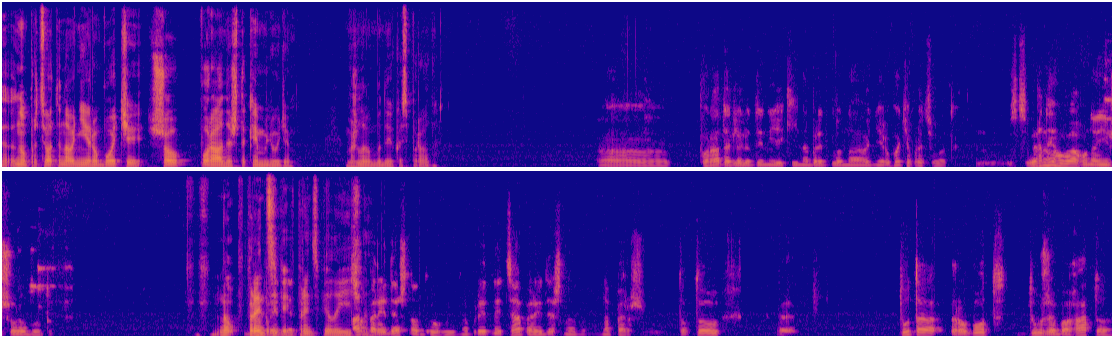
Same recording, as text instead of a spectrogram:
е, ну, працювати на одній роботі, що порадиш таким людям? Можливо, буде якась порада. Е, порада для людини, якій набридло на одній роботі працювати. Зверни увагу на іншу роботу. Ну, в принципі, Набридне- в принципі, А логічно. перейдеш на другу. Набридне ця, перейдеш на, на першу. Тобто е, тут а, робот дуже багато.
